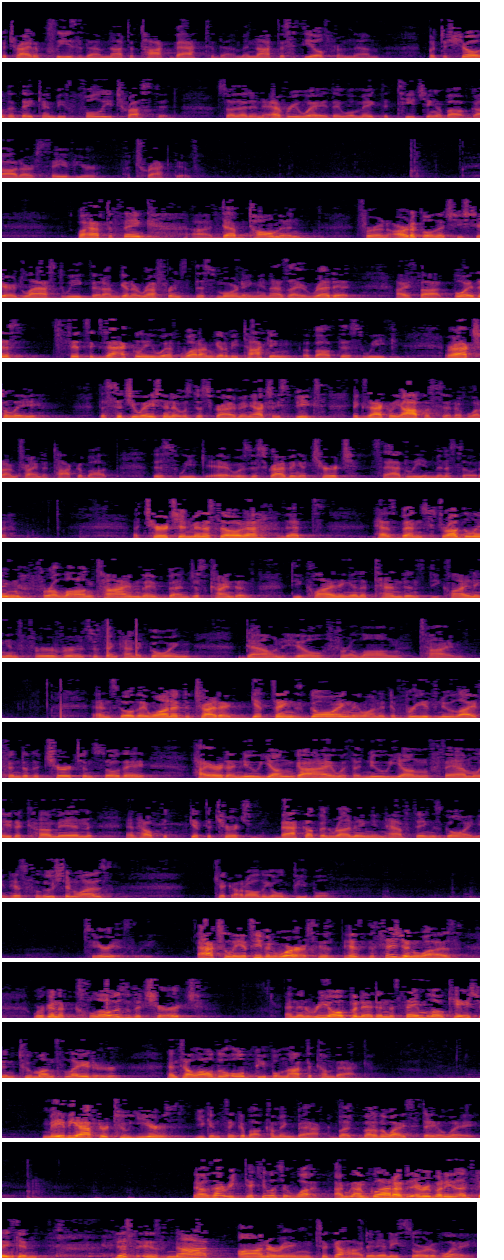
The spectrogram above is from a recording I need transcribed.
to try to please them, not to talk back to them, and not to steal from them, but to show that they can be fully trusted, so that in every way they will make the teaching about God our Savior attractive. Well, I have to thank uh, Deb Tallman for an article that she shared last week that I'm going to reference this morning. And as I read it, I thought, boy, this fits exactly with what I'm going to be talking about this week. Or actually, the situation it was describing actually speaks exactly opposite of what I'm trying to talk about this week. It was describing a church, sadly, in Minnesota. A church in Minnesota that has been struggling for a long time. They've been just kind of declining in attendance, declining in fervor. It's just been kind of going downhill for a long time. And so they wanted to try to get things going. They wanted to breathe new life into the church. And so they hired a new young guy with a new young family to come in and help to get the church back up and running and have things going. And his solution was kick out all the old people. Seriously. Actually, it's even worse. His, his decision was we're going to close the church and then reopen it in the same location two months later and tell all the old people not to come back. Maybe after two years you can think about coming back, but, but otherwise stay away. Now, is that ridiculous or what? I'm, I'm glad I've, everybody, I'm thinking, this is not honoring to God in any sort of way.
